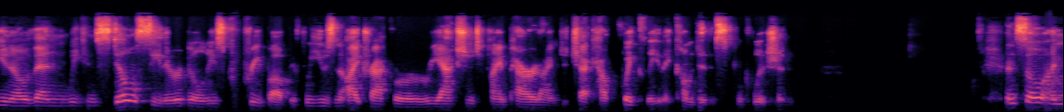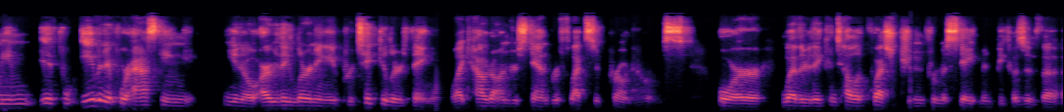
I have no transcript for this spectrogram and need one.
you know, then we can still see their abilities creep up if we use an eye tracker or a reaction time paradigm to check how quickly they come to this conclusion. And so, I mean, if even if we're asking you know, are they learning a particular thing, like how to understand reflexive pronouns, or whether they can tell a question from a statement because of the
